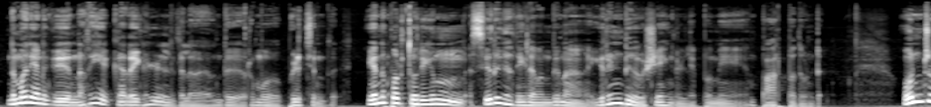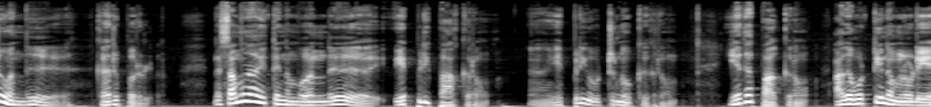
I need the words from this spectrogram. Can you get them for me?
இந்த மாதிரி எனக்கு நிறைய கதைகள் இதில் வந்து ரொம்ப பிடிச்சிருந்தது. என்னை பொறுத்தவரையும் சிறுகதையில் வந்து நான் இரண்டு விஷயங்கள் எப்பவுமே பார்ப்பதுண்டு. ஒன்று வந்து கருப்பொருள். இந்த சமுதாயத்தை நம்ம வந்து எப்படி பார்க்குறோம்? எப்படி உற்று நோக்குகிறோம்? எதை பார்க்குறோம்? அதை ஒட்டி நம்மளுடைய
